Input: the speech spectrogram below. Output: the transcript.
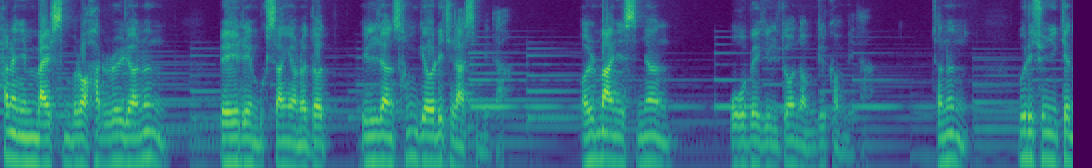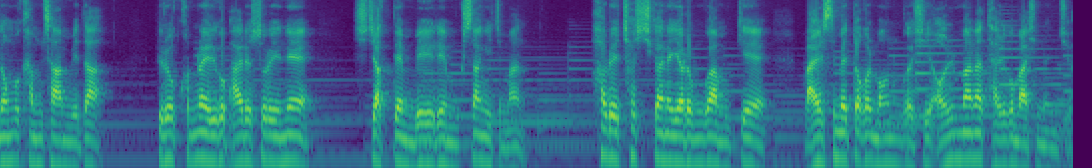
하나님 말씀으로 하루를 여는 매일의 묵상이 어느덧 1년 3개월이 지났습니다. 얼마 안 있으면 500일도 넘길 겁니다. 저는 우리 주님께 너무 감사합니다. 비록 코로나19 바이러스로 인해 시작된 매일의 묵상이지만 하루의 첫 시간에 여러분과 함께 말씀의 떡을 먹는 것이 얼마나 달고 맛있는지요.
